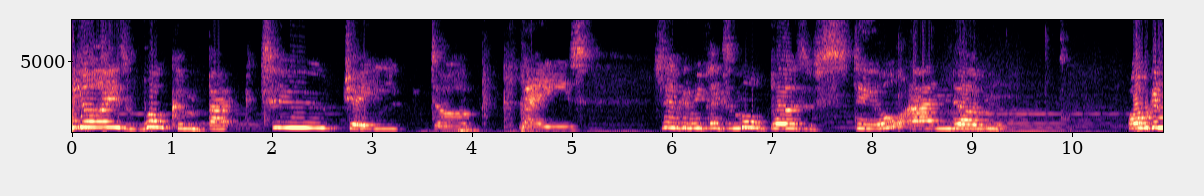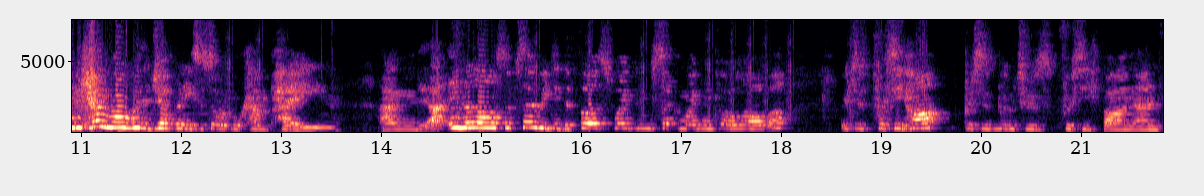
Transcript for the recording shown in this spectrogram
Hi guys, welcome back to J Dub Plays. Today we're going to be playing some more Birds of Steel and um, well we're going to be carrying on with the Japanese historical campaign. And uh, in the last episode we did the first wave and the second wave on Pearl Harbor, which was pretty hard, which was pretty fun and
